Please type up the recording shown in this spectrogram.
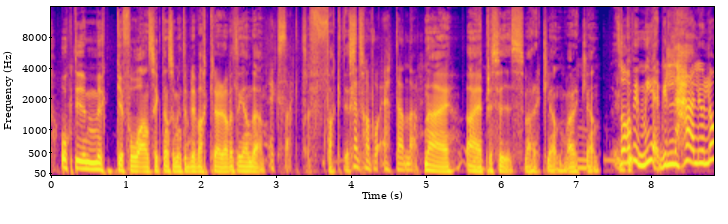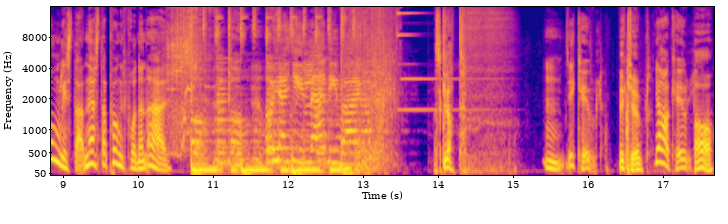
Och det är ju mycket få ansikten som inte blir vackrare av ett leende. Exakt. Faktiskt. Kan inte komma på ett enda. Nej, nej, precis. Verkligen. verkligen. Då har vi mer. Vi härlig och lång lista. Nästa punkt på den är... Och jag gillar din vibe Skratt. Mm, det är kul. Det är kul. Jag har kul. Ja.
